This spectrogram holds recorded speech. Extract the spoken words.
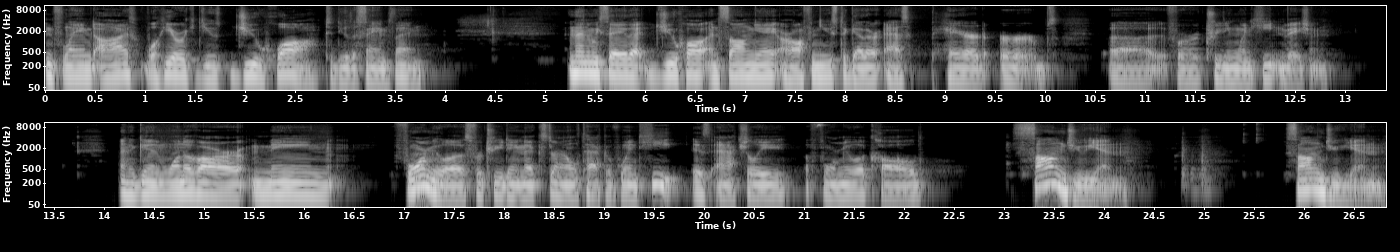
inflamed eyes. Well, here we could use Juhua to do the same thing. And then we say that Juhua and Sangye are often used together as paired herbs uh, for treating wind heat invasion. And again, one of our main formulas for treating an external attack of wind heat is actually a formula called Sangjuyin. Sangjuyin.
